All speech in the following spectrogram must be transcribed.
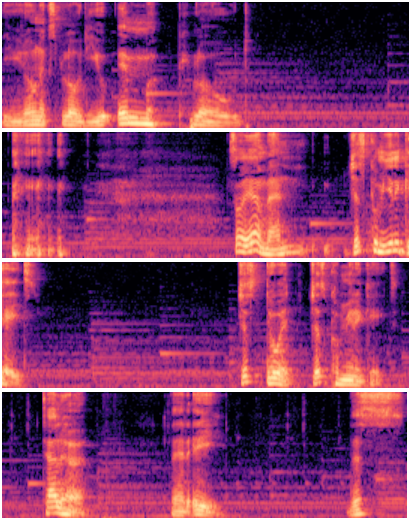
You don't explode, you implode. so yeah, man, just communicate. Just do it. Just communicate. Tell her that hey, this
